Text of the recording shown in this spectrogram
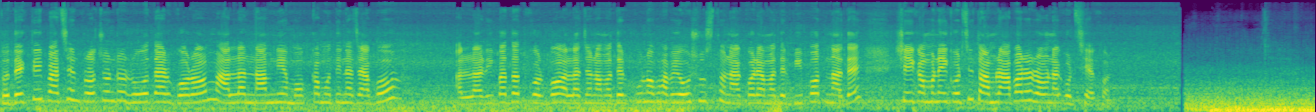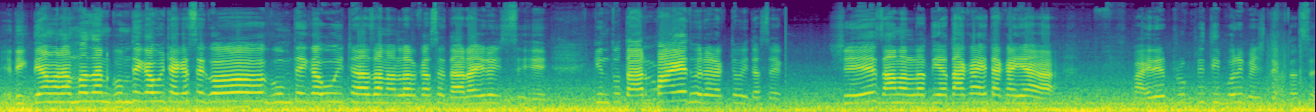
তো দেখতেই পাচ্ছেন প্রচণ্ড রোদ আর গরম, আল্লাহর নাম নিয়ে মক্কা মদিনা যাব। আল্লাহর ইবাদত করব, আল্লাহ যেন আমাদের কোনোভাবে অসুস্থ না করে, আমাদের বিপদ না দেয়, সেই কামনাই করছি। তো আমরা আবারও রওনা করছি এখন। এদিক দিয়ে আমার আম্মা জান ঘুম থেকে উঠা গেছে গো। ঘুম থেকে উঠা জানালার কাছে দাঁড়াই রইছে। কিন্তু তার পায়ে ধরে রাখতে হইতাছে। সে জানালা দিয়া তাকায় তাকাইয়া বাইরের প্রকৃতি পরিবেশ দেখতেছে।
